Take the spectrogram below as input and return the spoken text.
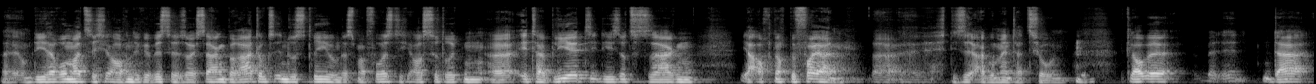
Äh, um die herum hat sich auch eine gewisse, soll ich sagen, Beratungsindustrie, um das mal vorsichtig auszudrücken, äh, etabliert, die sozusagen ja auch noch befeuern, äh, diese Argumentation. Mhm. Ich glaube, da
